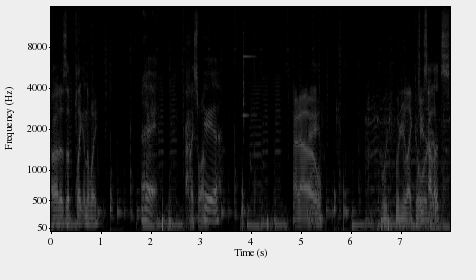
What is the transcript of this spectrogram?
Uh, there's a plate in the way. Alright, Nice one. here Hello. Would, would you like to Two order? salads.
